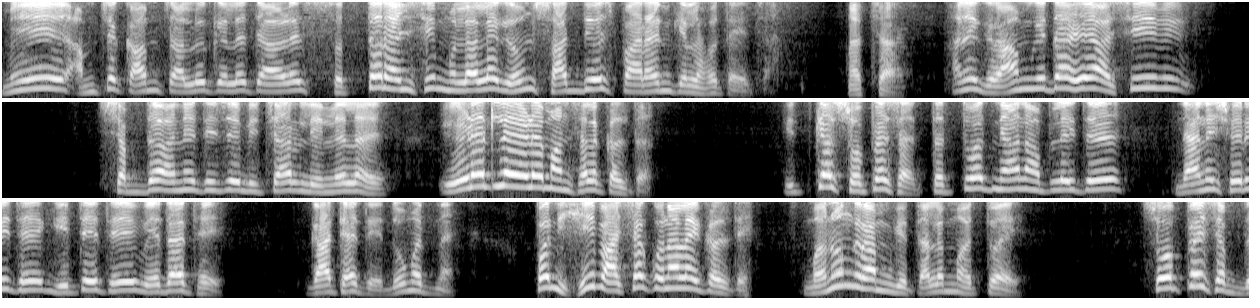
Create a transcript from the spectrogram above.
मी आमचे काम चालू केलं त्यावेळेस सत्तर ऐंशी मुलाला घेऊन सात दिवस पारायण केला होता याचा. अच्छा. आणि ग्रामगीता हे अशी शब्द आणि तिचे विचार लिहिलेलं आहे. येड्यातल्या येड्या माणसाला कळतं. इतक्या सोप्याच आहे तत्वज्ञान आपल्या इथे ज्ञानेश्वरीत आहे गीतेत आहे वेदात आहे गाथ्यात आहे दुमत नाही. पण ही भाषा कोणालाही कळते. म्हणून ग्रामगीताला महत्त्व आहे. सोपे शब्द.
